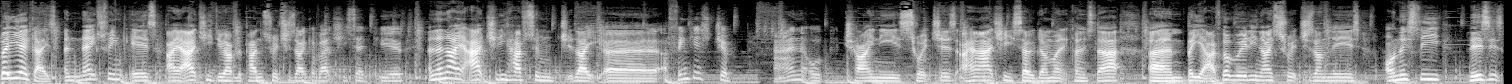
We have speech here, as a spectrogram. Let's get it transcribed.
But yeah, guys, and next thing is I actually do have the pan switches, like I've actually said to you. And then I actually have some, like, uh, I think it's Japan or Chinese switches. I am actually so done when it comes to that. Um, but yeah, I've got really nice switches on these. Honestly, this is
